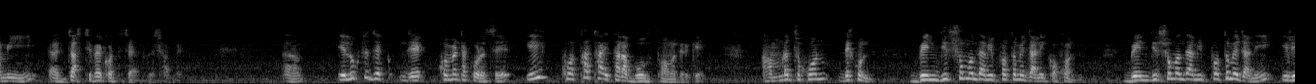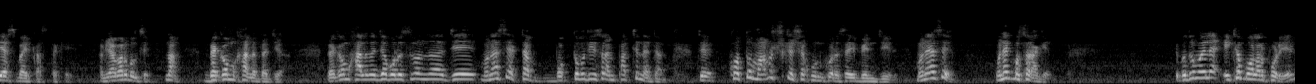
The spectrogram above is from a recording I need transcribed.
আমি জাস্টিফাই করতে চাই আপনাদের সামনে। এই লোকটা যে যে কমেন্টটা করেছে, এই কথাটাই তারা বলতো আমাদেরকে। আমরা যখন, দেখুন, বেনজির সম্বন্ধে আমি প্রথমে জানি কখন। বেনজির সম্বন্ধে আমি প্রথমে জানি ইলিয়াস ভাইয়ের কাছ থেকে। আমি আবার বলছি, না, বেগম খালেদা জিয়া। বেগম খালেদা জিয়া বলেছিলেন যে, মনে আছে একটা বক্তব্য দিয়েছিল আমি পাচ্ছি না এটা, যে কত মানুষকে সে খুন করেছে এই বেনজির, মনে আছে? অনেক বছর আগে। মহিলা এটা বলার পরে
